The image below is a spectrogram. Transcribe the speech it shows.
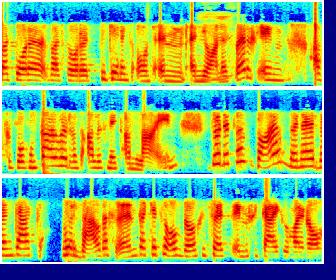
was daar was daar 'n toekenningsaand in in mhm. Johannesburg en as gevolg van COVID was alles net aanlyn. So dit was baie minder dink ek oorweldigend. Ek het so op daar gesit en gekyk hoe my naam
